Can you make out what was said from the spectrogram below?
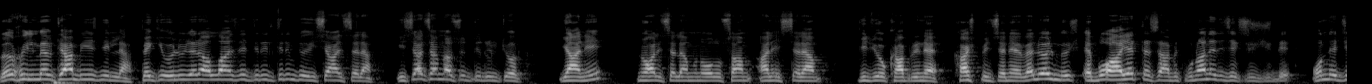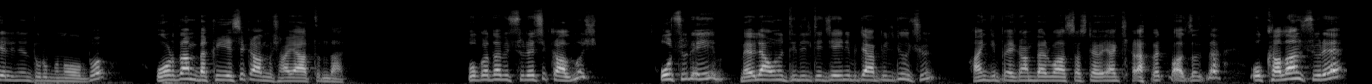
Ve uhil mevta biiznillah. Peki ölüleri Allah'ın izniyle diriltirim diyor İsa Aleyhisselam. İsa Aleyhisselam nasıl diriltiyor? Yani Nuh Aleyhisselam'ın oğlu Sam Aleyhisselam gidiyor kabrine kaç bin sene evvel ölmüş. E bu ayet de sabit. Buna ne diyeceksin şimdi? Onun ecelinin durumu ne oldu? Oradan bakiyesi kalmış hayatından. O kadar bir süresi kalmış. O süreyi Mevla onu dirilteceğini bir daha bildiği için hangi peygamber vasıtasıyla veya keramet vasıtasıyla o kalan süre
